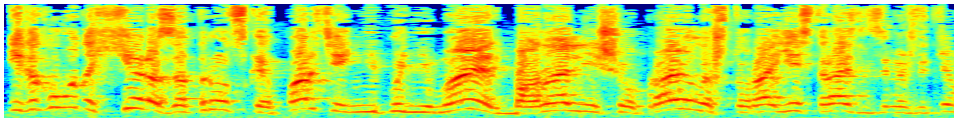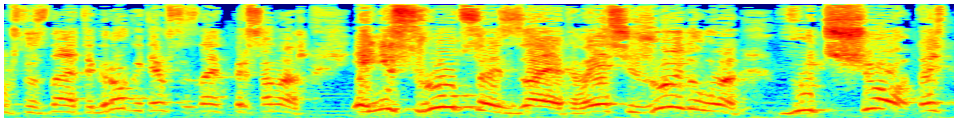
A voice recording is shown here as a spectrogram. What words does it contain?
И какого-то хера задротская партия не понимает банальнейшего правила, что есть разница между тем, что знает игрок, и тем, что знает персонаж. И они срутся из-за этого. Я сижу и думаю, вы чё? То есть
